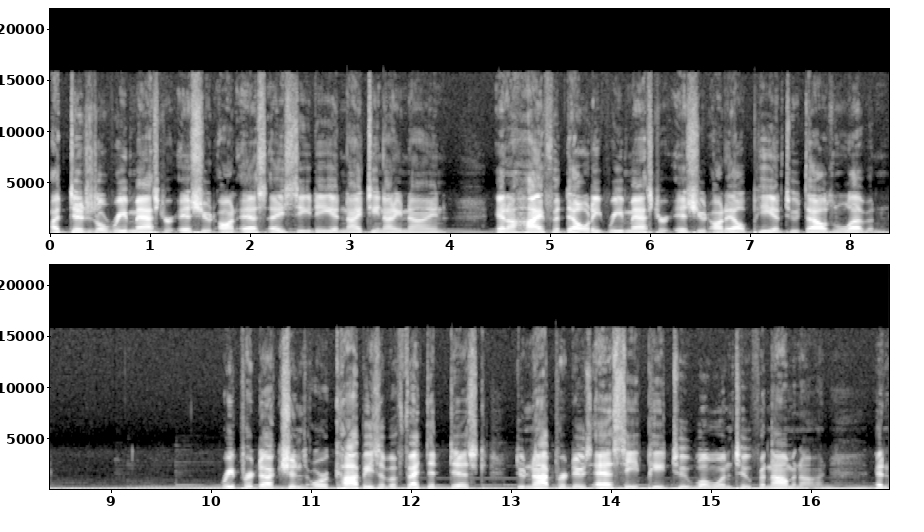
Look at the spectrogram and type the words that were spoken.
a digital remaster issued on SACD in 1999, and a high-fidelity remaster issued on LP in 2011. Reproductions or copies of affected discs do not produce SCP-2112 phenomenon. An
